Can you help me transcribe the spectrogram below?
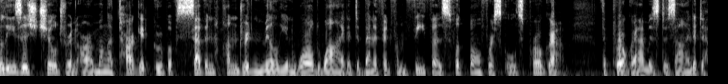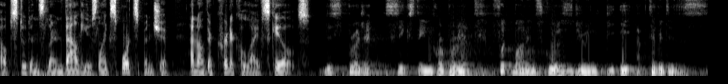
Belize's children are among a target group of 700 million worldwide to benefit from FIFA's Football for Schools program. The program is designed to help students learn values like sportsmanship and other critical life skills. This project seeks to incorporate football in schools during PE activities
